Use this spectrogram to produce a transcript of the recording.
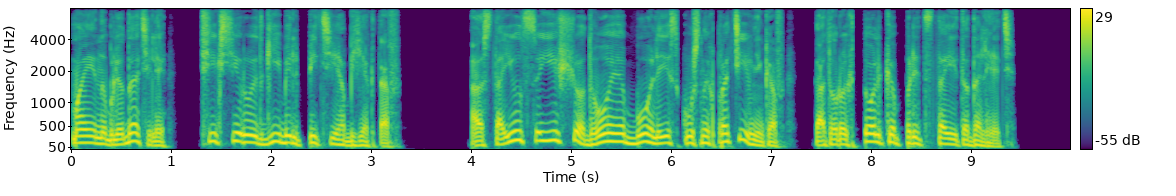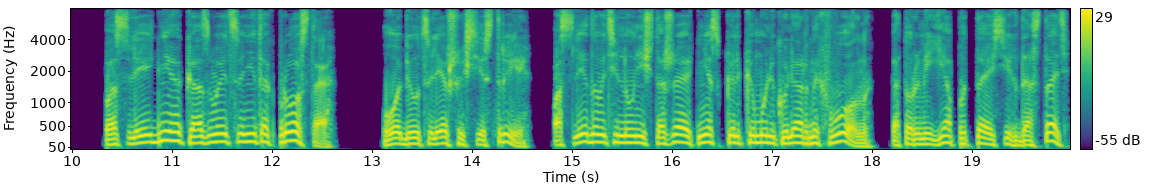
Мои наблюдатели фиксируют гибель пяти объектов. Остаются еще двое более искусных противников, которых только предстоит одолеть. Последнее оказывается не так просто. Обе уцелевших сестры последовательно уничтожают несколько молекулярных волн, которыми я пытаюсь их достать,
